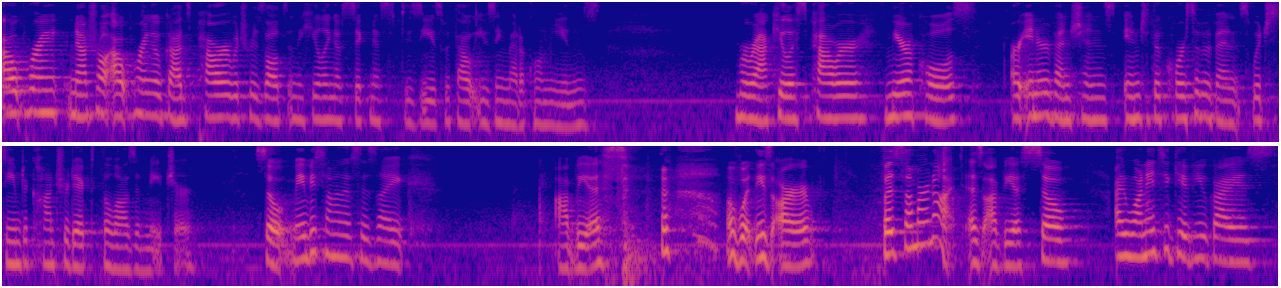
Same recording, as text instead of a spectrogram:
outpouring, natural outpouring of God's power, which results in the healing of sickness, disease without using medical means. Miraculous power, miracles are interventions into the course of events which seem to contradict the laws of nature. So maybe some of this is like obvious of what these are, but some are not as obvious. So I wanted to give you guys,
